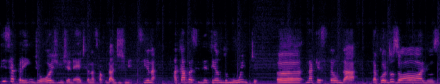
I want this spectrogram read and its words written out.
Que se aprende hoje em genética nas faculdades de medicina acaba se detendo muito uh, na questão da, da cor dos olhos,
